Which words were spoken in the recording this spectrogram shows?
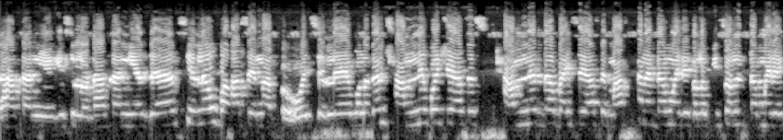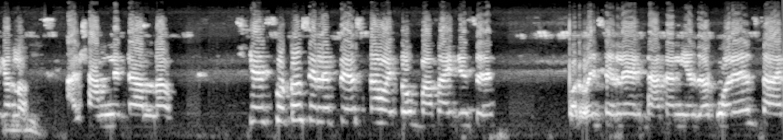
ঢাকা নিয়ে গেছিল ঢাকা নিয়ে যে ছেলেও বাঁচে না তো ওই ছেলে মনে করেন সামনে বসে আছে সামনেরটা বাইসে আছে মাঝখানেরটা মরে গেল পিছনেরটা মরে গেল। আর সামনেরটা আল্লাহ সে ছোট ছেলে পেস্টটা হয়তো বাঁচাই দিছে। ওই ছেলে ঢাকা নিয়ে যাওয়ার পরে চার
